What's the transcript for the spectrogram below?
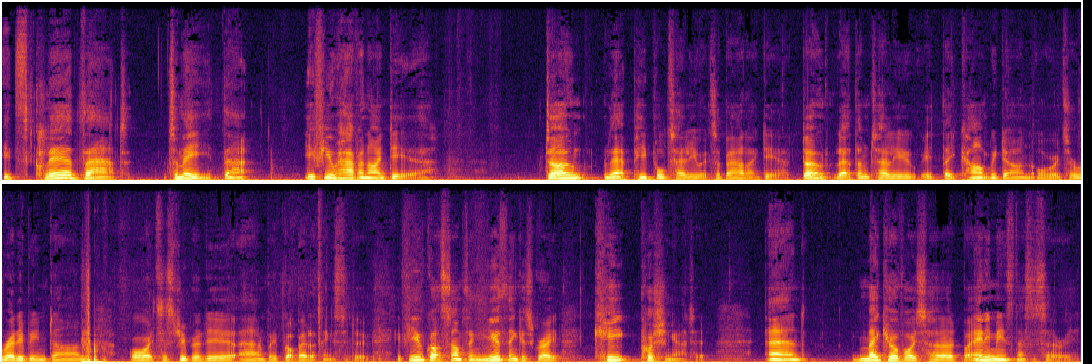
It's clear that, to me, that if you have an idea, don't let people tell you it's a bad idea. Don't let them tell you it they can't be done or it's already been done or it's a stupid idea and we've got better things to do. If you've got something you think is great, keep pushing at it and make your voice heard by any means necessary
